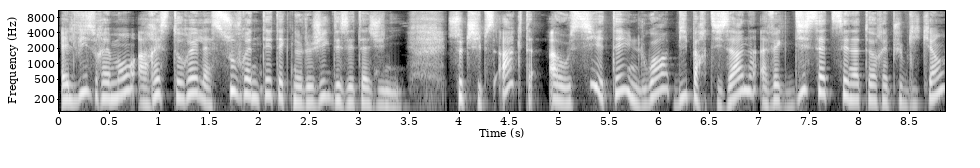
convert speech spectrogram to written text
Elle vise vraiment à restaurer la souveraineté technologique des États-Unis. Ce CHIPS Act a aussi été une loi bipartisane avec 17 sénateurs républicains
